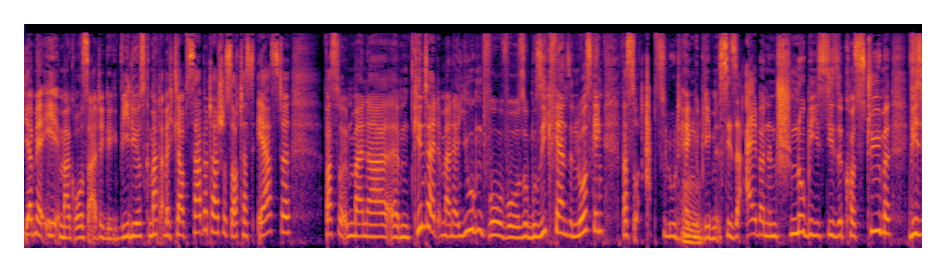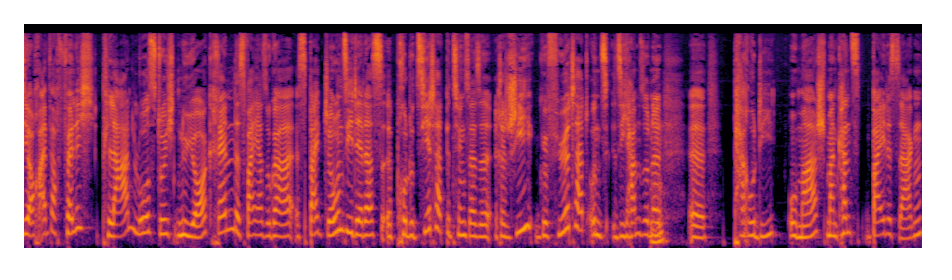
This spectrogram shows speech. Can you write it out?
Die haben ja eh immer großartige Videos gemacht. Aber ich glaube, Sabotage ist auch das erste, was so in meiner ähm, Kindheit, in meiner Jugend, wo, wo so Musikfernsehen losging, was so absolut hängen mhm. geblieben ist. Diese albernen Schnubbis, diese Kostüme, wie sie auch einfach völlig planlos durch New York rennen. Das war ja sogar Spike Jonze, der das äh, produziert hat, beziehungsweise Regie geführt hat. Und sie haben so eine mhm. äh, Parodie, Hommage, man kann es beides sagen,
